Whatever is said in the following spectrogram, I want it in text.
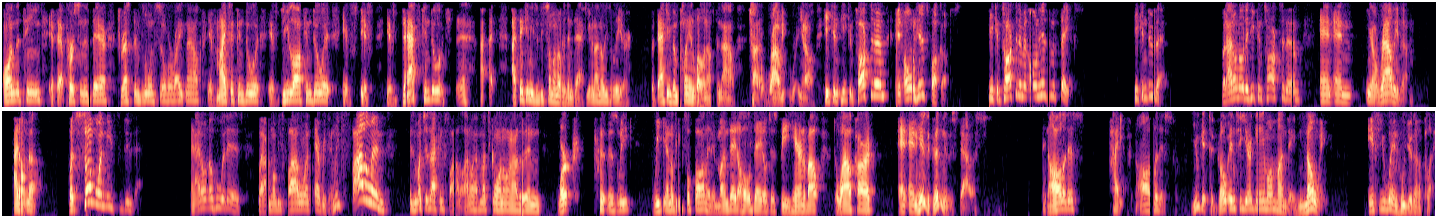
on the team, if that person is there dressed in blue and silver right now, if Micah can do it, if D-Law can do it, if if if Dak can do it, eh, I, I I think it needs to be someone other than Dak. Even I know he's a leader, but Dak ain't been playing well enough to now try to rowdy. You know, he can he can talk to them and own his fuck ups. He can talk to them and own his mistakes. He can do that. But I don't know that he can talk to them and and you know rally them. I don't know. But someone needs to do that. And I don't know who it is, but I'm going to be following everything. I'm be following as much as I can follow. I don't have much going on other than work this week. Weekend will be football, and then Monday, the whole day will just be hearing about the wild card. And, and here's the good news, Dallas. And all of this hype and all of this, you get to go into your game on Monday knowing if you win who you're going to play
